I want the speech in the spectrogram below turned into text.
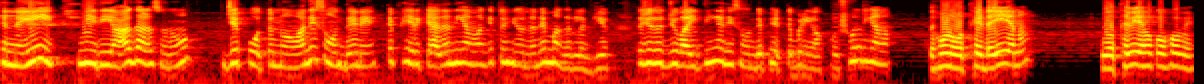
ਤੇ ਨਹੀਂ ਮੇਰੀ ਆਹ ਗੱਲ ਸੁਣੋ ਜੇ ਪੁੱਤ ਨੌਵਾਂ ਦੀ ਸੌਂਦੇ ਨੇ ਤੇ ਫਿਰ ਕਹਿ ਦਿੰਦੀਆਂ ਵਾ ਕਿ ਤੁਸੀਂ ਉਹਨਾਂ ਦੇ ਮਗਰ ਲੱਗੇ ਹੋ। ਤੇ ਜਦੋਂ ਜਵਾਈ ਧੀਆਂ ਦੀ ਸੌਂਦੇ ਫਿਰ ਤੇ ਬੜੀਆਂ ਖੁਸ਼ ਹੁੰਦੀਆਂ ਵਾ। ਤੇ ਹੁਣ ਉੱਥੇ ਡਈ ਆ ਨਾ ਵੀ ਉੱਥੇ ਵੀ ਇਹੋ ਕੁ ਹੋਵੇ।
